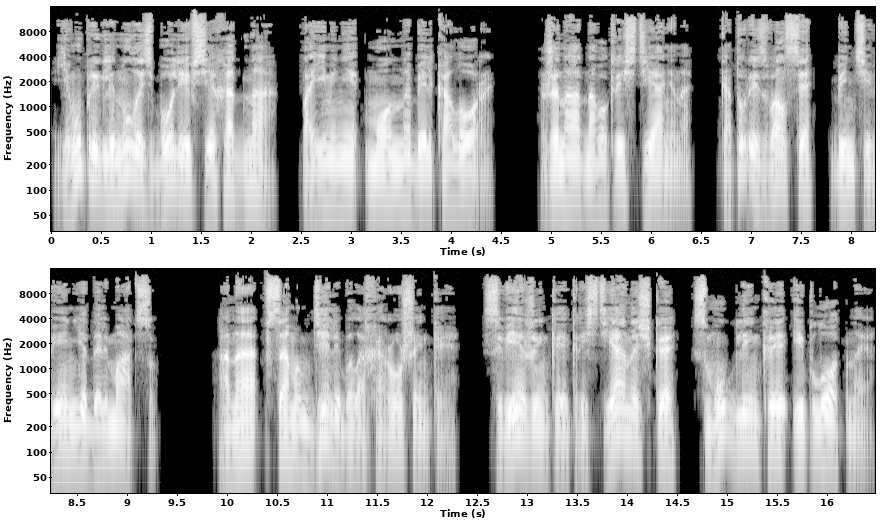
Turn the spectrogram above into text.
ему приглянулась более всех одна по имени Монна Белькалоре, жена одного крестьянина, который звался Бентивенья дель Мацу. Она в самом деле была хорошенькая, свеженькая крестьяночка, смугленькая и плотная,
